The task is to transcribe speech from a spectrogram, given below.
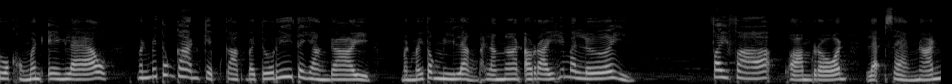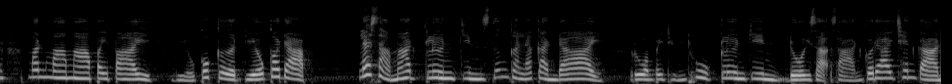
ตัวของมันเองแล้ว มันไม่ต้องการเก็บกักแบตเตอรี่แต่อย่างใด มันไม่ต้องมีแหล่งพลังงานอะไรให้มันเลย ไฟฟ้า ความร้อนและแสงนั้นมันมามาไปไป เดี๋ยวก็เกิดเดี๋ยวก็ดับ และสามารถกลืนกินซึ่งกันและกันได้ รวมไปถึงถูกกลืนกินโดยสสารก็ได้เช่นกัน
